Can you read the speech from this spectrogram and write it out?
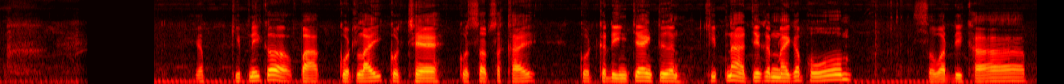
ครับ คลิปนี้ก็ฝากกดไลค์กดแชร์ กด Subscribe กดกระดิ่งแจ้งเตือน คลิปหน้าเจอกันใหม่ครับผม สวัสดีครับ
